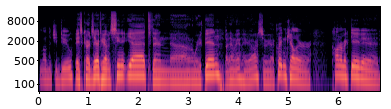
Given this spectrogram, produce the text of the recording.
love that you do. Base cards there. If you haven't seen it yet, then uh, I don't know where you've been. But anyway, here you are. So we got Clayton Keller, Connor McDavid,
